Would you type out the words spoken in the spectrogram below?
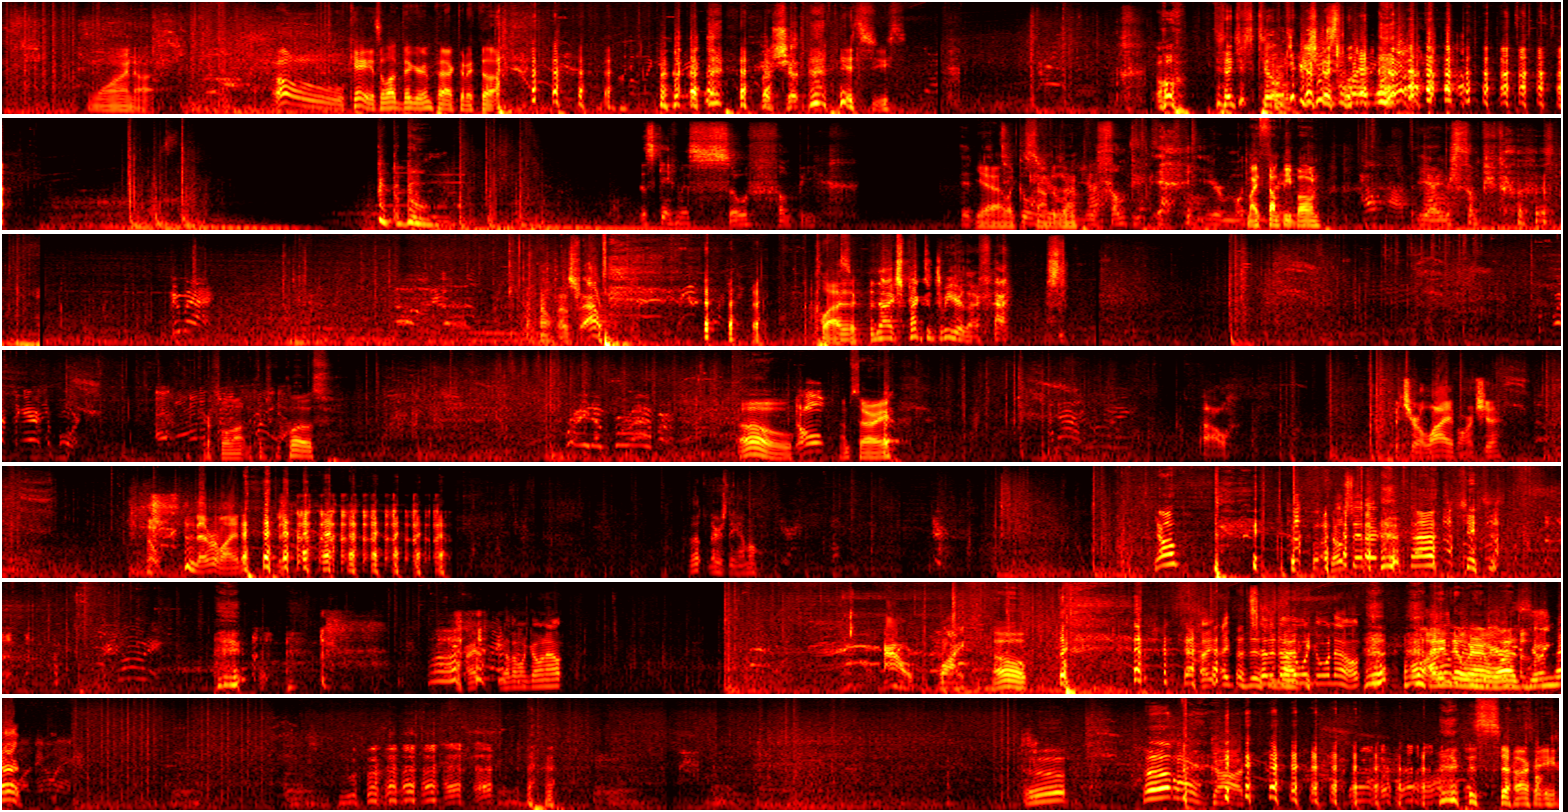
why not? Oh, okay. It's a lot bigger impact than I thought. Oh shit. It's Jeez. Oh, did I just kill oh. him? You just let me This game is so thumpy. It, Yeah, it I like the sound your, design. Your thumpy, your monkey. My thumpy brain. bone. Yeah, your thumpy bone. New mag. Oh, that was ow. I Classic. did not expect it to be here that fast. Requesting air support. Careful not to get too close. Freedom forever. Oh, Oh! I'm sorry. I'm out. Ow. But you're alive, aren't you? Nope. Never mind. oh, there's the ammo. No. Don't sit there. Ah, Jesus. Alright, another one going out. Ow! Why? Oh, I, I This said is another not- one going out. Oh, I didn't know where I was. Doing that? Oop. Oop. Oh god. Sorry.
